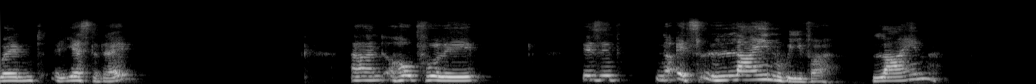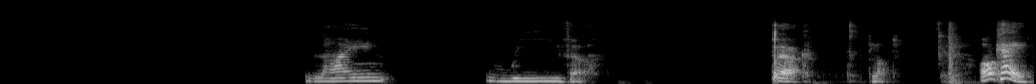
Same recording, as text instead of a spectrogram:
went yesterday. And hopefully, is it, no, it's line weaver, Line, line weaver. Burk plot. Okay,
